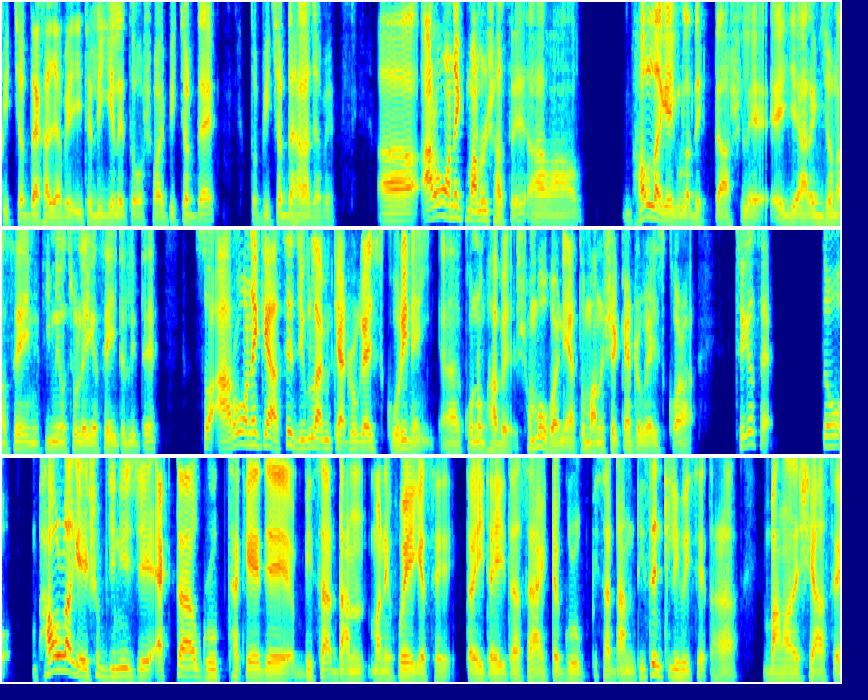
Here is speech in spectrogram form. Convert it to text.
পিকচার দেখা যাবে। ইটালি গেলে তো সবাই পিকচার দেয়। তো পিকচার দেখা যাবে। আরও অনেক মানুষ আছে। ভালো লাগে এগুলা দেখতে আসলে। এই যে আরেকজন আছে তিনিও চলে গেছে ইটালিতে। সো আরও অনেকে আছে যেগুলো আমি ক্যাটেগরাইজ করি নাই। কোনোভাবে সম্ভব হয়নি এত মানুষের ক্যাটেগরাইজ করা। ঠিক আছে? তো, ভালো লাগে এইসব জিনিস যে একটা গ্রুপ থাকে যে ভিসা ডান মানে হয়ে গেছে। তারা ইটালিতে আছে। আরেকটা গ্রুপ ভিসা ডান রিসেন্টলি হয়েছে তারা বাংলাদেশে আছে।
